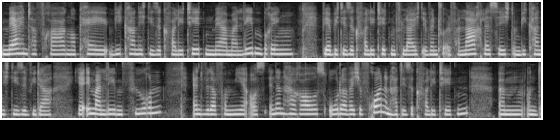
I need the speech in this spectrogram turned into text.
mehr hinterfragen, okay, wie kann ich diese Qualitäten mehr in mein Leben bringen? Wie habe ich diese Qualitäten vielleicht eventuell vernachlässigt und wie kann ich diese wieder ja in mein Leben führen? Entweder von mir aus innen heraus oder welche Freundin hat diese Qualitäten? Ähm, und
